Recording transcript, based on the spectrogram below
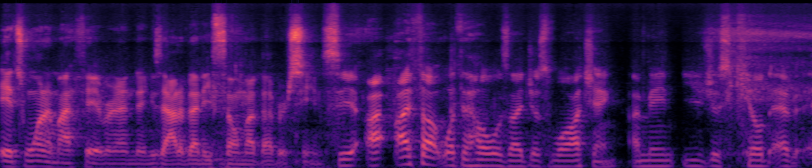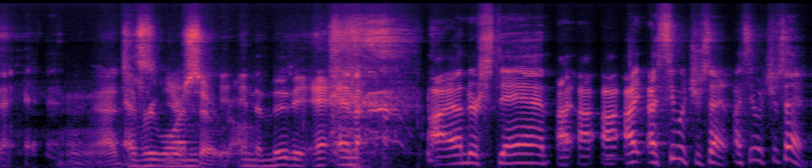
It's one of my favorite endings out of any film I've ever seen. See, I, I thought, what the hell was I just watching? I mean, you just killed ev- mm, just- everyone so in the movie, and, and I understand. I, I I I see what you're saying. I see what you're saying.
